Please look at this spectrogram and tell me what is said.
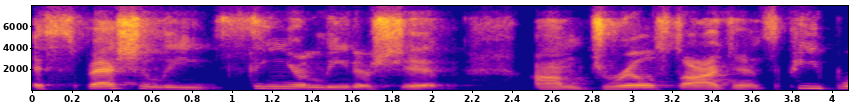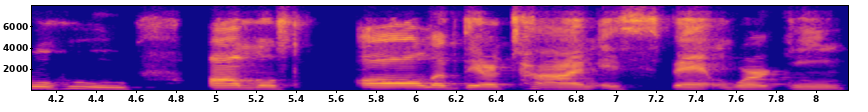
especially senior leadership, um, drill sergeants, people who almost all of their time is spent working.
